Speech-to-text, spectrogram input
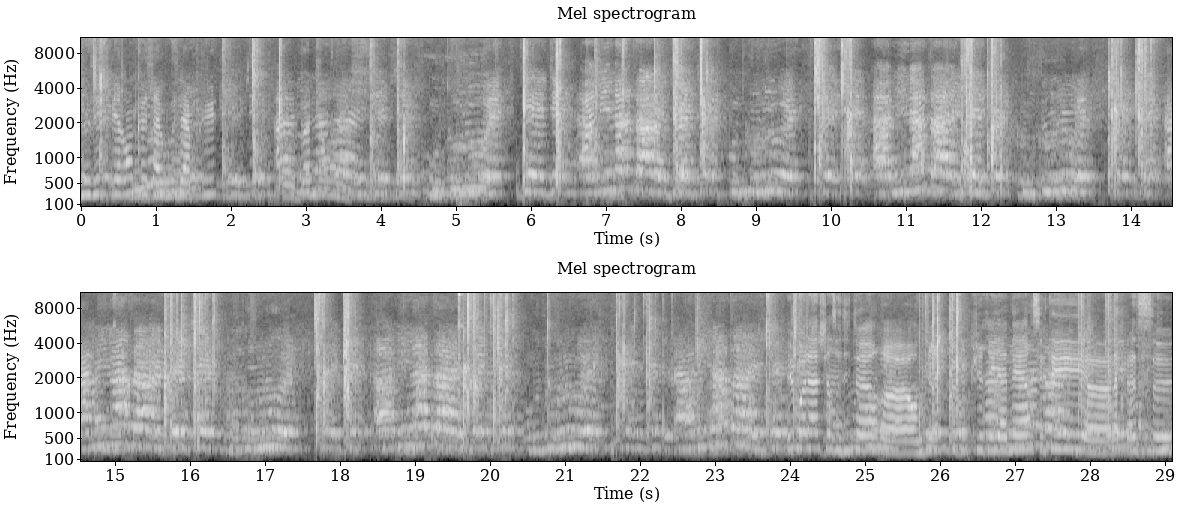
nous espérons que ça vous a plu. Euh, bonne journée. Jeje Aminata et Jeje Kunturuwe. chers auditeurs, euh, en direct depuis Ryanair. C'était euh,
